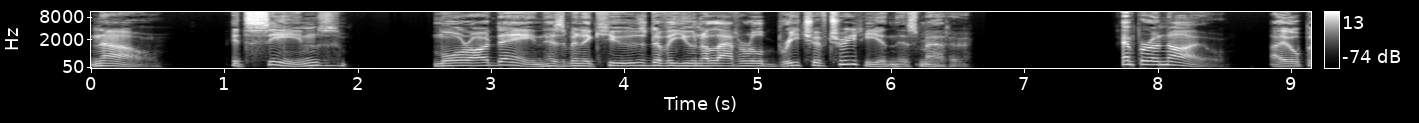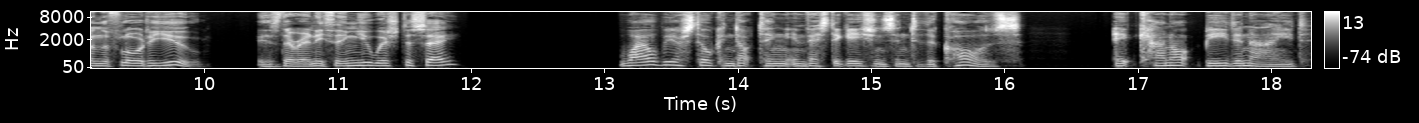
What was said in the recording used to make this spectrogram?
Now, it seems Mor Ardain has been accused of a unilateral breach of treaty in this matter. Emperor Niall, I open the floor to you. Is there anything you wish to say? While we are still conducting investigations into the cause, it cannot be denied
